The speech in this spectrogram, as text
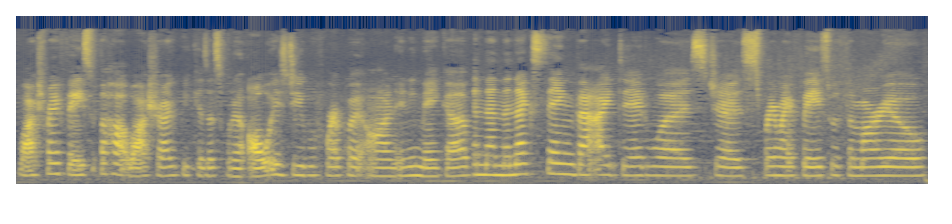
Washed my face with a hot wash rag because that's what I always do before I put on any makeup. And then the next thing that I did was just spray my face with the Mario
